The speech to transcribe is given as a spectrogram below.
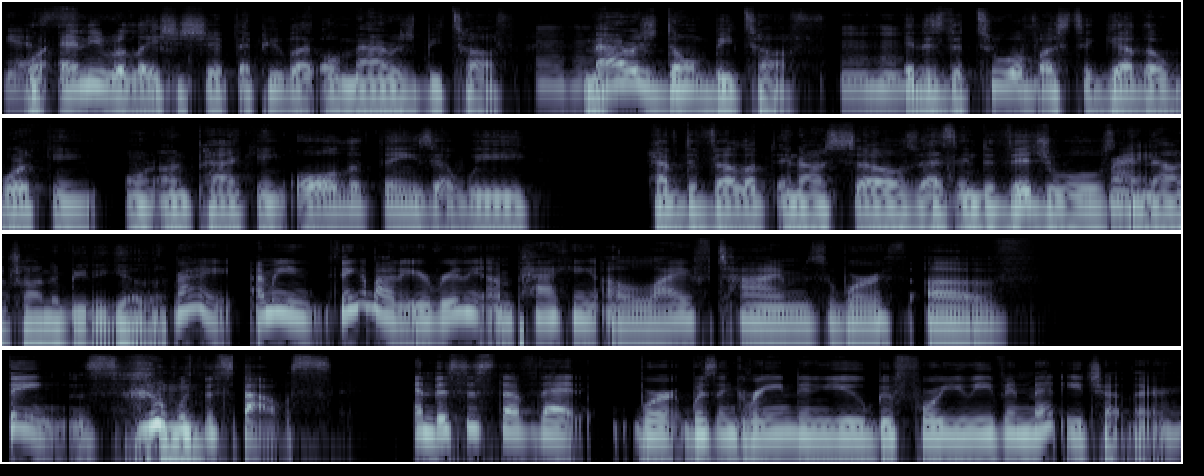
Yes. or any relationship that people like, oh, marriage be tough. Mm-hmm. Marriage don't be tough. Mhm. It is the two of us together working on unpacking all the things that we have developed in ourselves as individuals Right. and now trying to be together. Right. I mean, think about it. You're really unpacking a lifetime's worth of things Mm-hmm. with the spouse. And this is stuff that were was ingrained in you before you even met each other.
